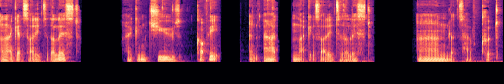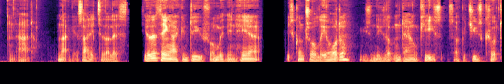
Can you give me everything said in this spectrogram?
and that gets added to the list. I can choose copy and add and that gets added to the list. And let's have cut and add and that gets added to the list. The other thing I can do from within here is control the order using these up and down keys. So I could choose cut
